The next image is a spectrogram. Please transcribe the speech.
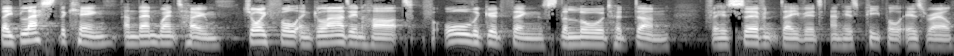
They blessed the king and then went home, joyful and glad in heart for all the good things the Lord had done for his servant David and his people Israel.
